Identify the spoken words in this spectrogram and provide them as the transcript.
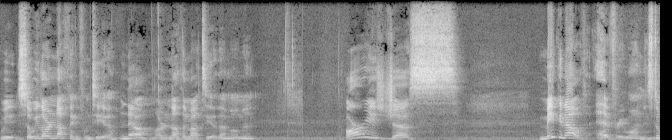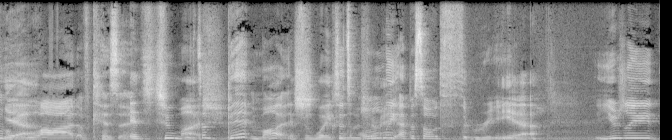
We so we learned nothing from Tia. No. Learned nothing about Tia that mm-hmm. moment. Arie's just making out with everyone. He's doing Yeah. a lot of kissing. It's too much. It's a bit much. It's way too it's much for only episode three. yeah. Usually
